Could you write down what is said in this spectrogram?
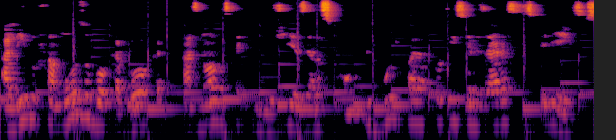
Além do famoso boca a boca, as novas tecnologias elas contribuem para potencializar essas experiências,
